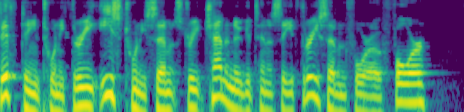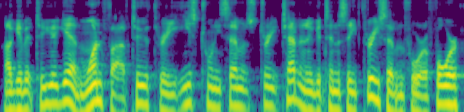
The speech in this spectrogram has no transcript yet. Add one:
1523 East 27th Street, Chattanooga, Tennessee, 37404. I'll give it to you again 1523 East 27th Street, Chattanooga, Tennessee, 37404.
